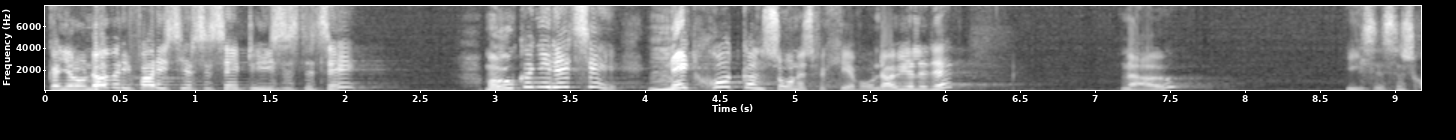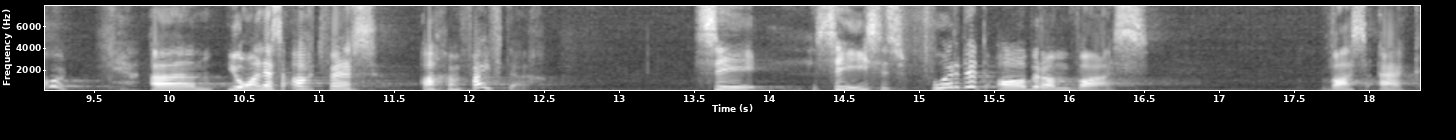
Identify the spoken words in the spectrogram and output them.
Kan julle onthou wat die Fariseërs gesê het toe Jesus dit sê? Maar hoe kan jy dit sê? Net God kan sondes vergewe. Onthou julle dit? Nou, Jesus is God. Ehm um, Johannes 8 vers 58 sê sê Jesus voordat Abraham was was ek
